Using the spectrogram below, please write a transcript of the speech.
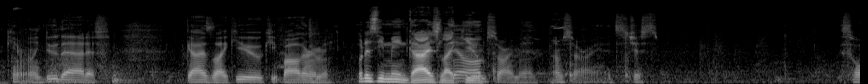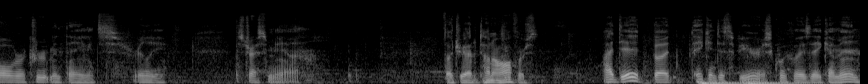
I can't really do that if guys like you keep bothering me. What does he mean, guys like no, you? I'm sorry, man. I'm sorry. It's just this whole recruitment thing. It's really stressing me out. Thought you had a ton of offers. I did, but they can disappear as quickly as they come in.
